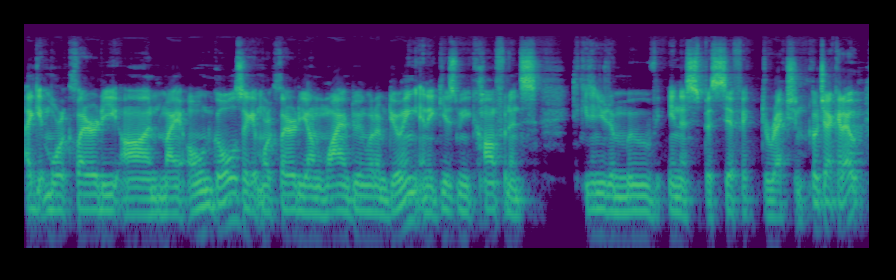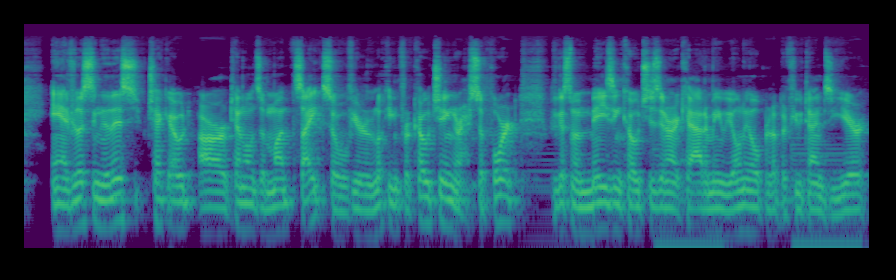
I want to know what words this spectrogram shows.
I get more clarity on my own goals. I get more clarity on why I'm doing what I'm doing, and it gives me confidence to continue to move in a specific direction. Go check it out. And if you're listening to this, check out our 10 loans a month site. So if you're looking for coaching or support, we've got some amazing coaches in our academy. We only open up a few times a year.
